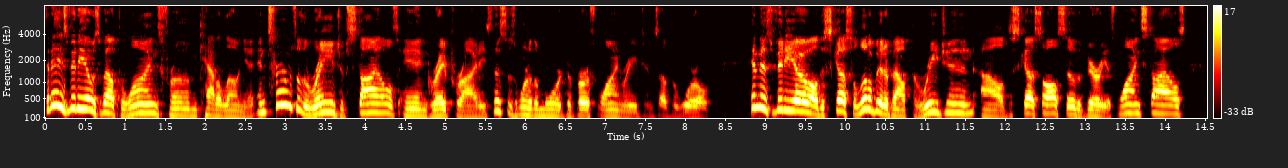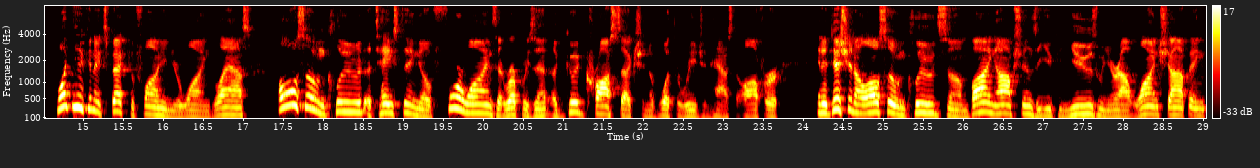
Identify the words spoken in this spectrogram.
Today's video is about the wines from Catalonia. In terms of the range of styles and grape varieties, this is one of the more diverse wine regions of the world. In this video, I'll discuss a little bit about the region. I'll discuss also the various wine styles, what you can expect to find in your wine glass. I'll also include a tasting of four wines that represent a good cross-section of what the region has to offer. In addition, I'll also include some buying options that you can use when you're out wine shopping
